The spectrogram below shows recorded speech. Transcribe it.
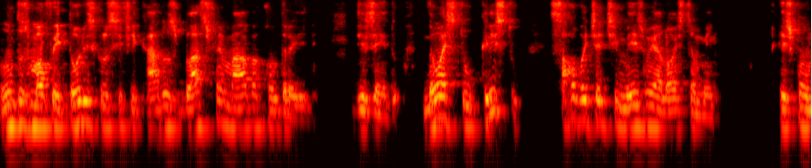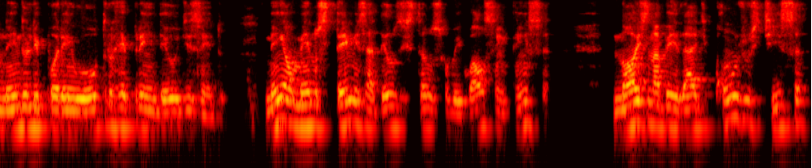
Um dos malfeitores crucificados blasfemava contra ele, dizendo: Não és tu Cristo? Salva-te a ti mesmo e a nós também. Respondendo-lhe, porém, o outro repreendeu, dizendo: nem ao menos temes a Deus estando sob igual sentença? Nós, na verdade, com justiça,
